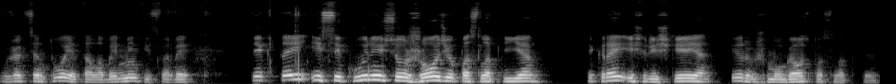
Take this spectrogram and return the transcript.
užakcentuoja tą labai mintį svarbiai. Tik tai įsikūnijusio žodžio paslaptyje tikrai išryškėja ir žmogaus paslaptis.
